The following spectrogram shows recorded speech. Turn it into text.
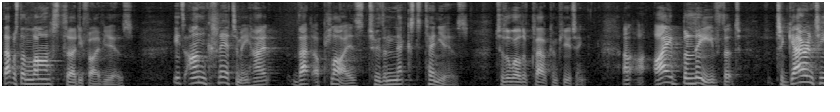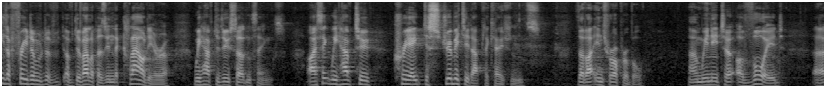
That was the last 35 years. It's unclear to me how that applies to the next 10 years, to the world of cloud computing. And I believe that to guarantee the freedom of, of developers in the cloud era, we have to do certain things. I think we have to create distributed applications that are interoperable and we need to avoid uh,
